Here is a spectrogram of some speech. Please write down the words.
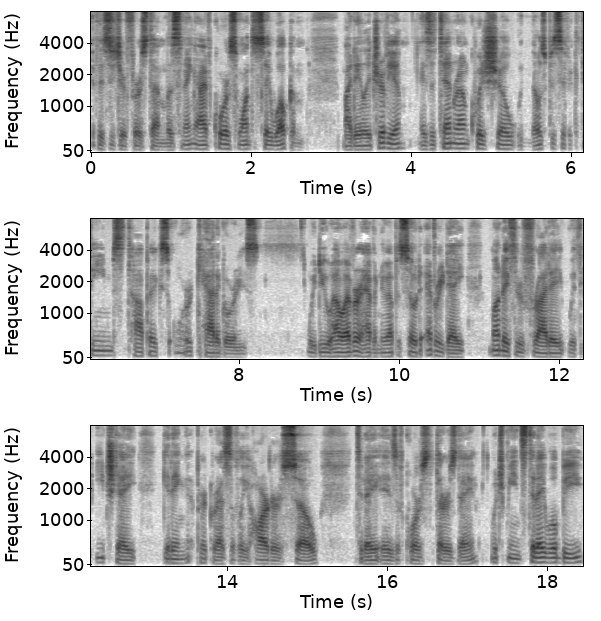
If this is your first time listening, I of course want to say welcome. My Daily Trivia is a 10 round quiz show with no specific themes, topics, or categories. We do, however, have a new episode every day, Monday through Friday, with each day getting progressively harder. So, today is, of course, Thursday, which means today will be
